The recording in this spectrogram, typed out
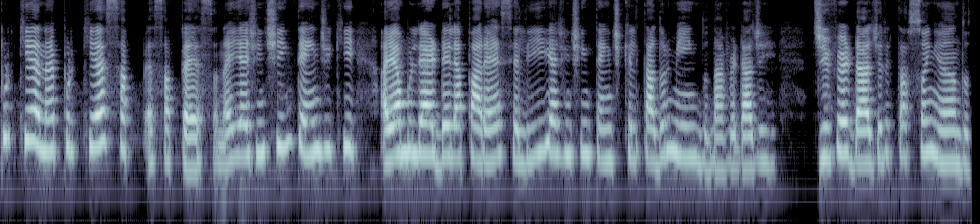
por quê, né? Por que essa, essa peça, né? E a gente entende que. Aí a mulher dele aparece ali e a gente entende que ele tá dormindo. Na verdade, de verdade, ele tá sonhando.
